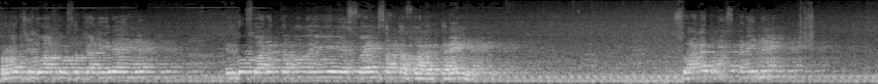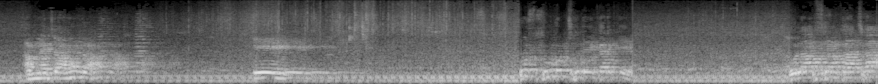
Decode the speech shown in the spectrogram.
प्रमुख जी को आप लोग सब जान ही रहे हैं। इनको स्वागत करना नहीं है ये स्वयं सबका स्वागत करेंगे। स्वागत की इस कड़ी में अब मैं चाहूँगा कि पुष्प गुच्छ लेकर के गुलाब सिंह काछा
